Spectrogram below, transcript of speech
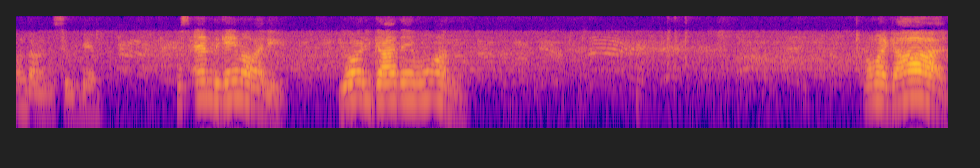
I'm done with this stupid game. Just end the game already. You already goddamn won. Oh my god.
